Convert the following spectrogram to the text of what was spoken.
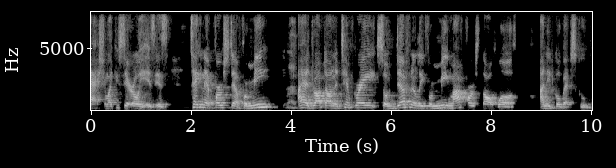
action. Like you said earlier, is is taking that first step. For me, Right. I had dropped out in the 10th grade. So definitely for me, my first thought was I need to go back to school.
